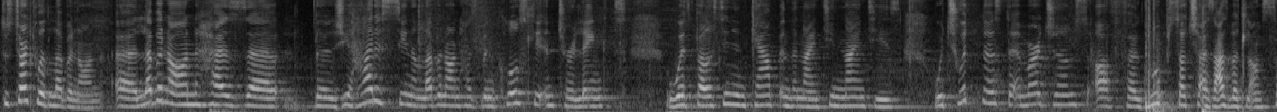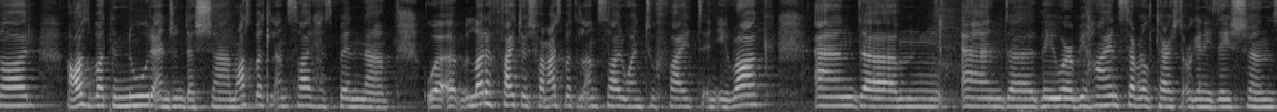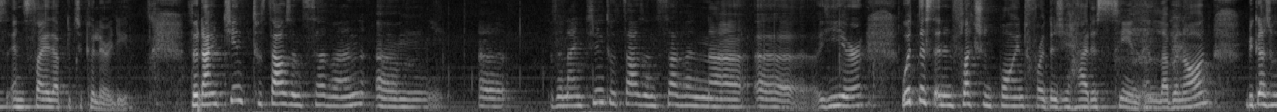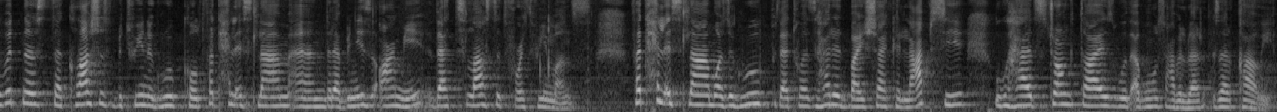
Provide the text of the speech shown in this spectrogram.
To start with Lebanon, uh, Lebanon has, uh, the jihadist scene in Lebanon has been closely interlinked with Palestinian camp in the 1990s, which witnessed the emergence of uh, groups such as Asbat al-Ansar, Asbat al-Nur, and Jund al-Sham. Asbat al-Ansar has been, uh, a lot of fighters from Asbat al-Ansar went to fight in Iraq, and, um, and uh, they were behind several terrorist organizations in Saida particularly. The 19 2007 um, uh, the 192007 uh, uh, year witnessed an inflection point for the jihadist scene in Lebanon because we witnessed clashes between a group called Fatah al-Islam and the Lebanese army that lasted for three months. Fatah al-Islam was a group that was headed by Shakil al-Absi who had strong ties with Abu Mus'ab al-Zarqawi.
